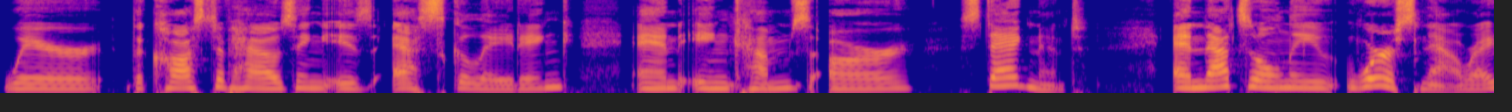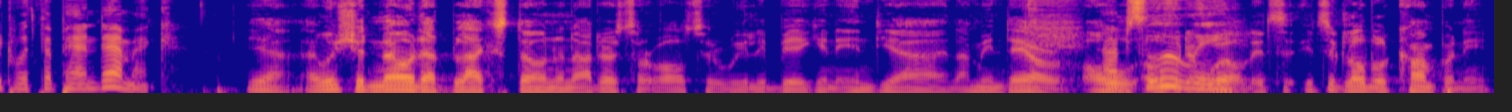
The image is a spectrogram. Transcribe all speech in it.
where the cost of housing is escalating and incomes are stagnant and that's only worse now, right, with the pandemic. Yeah, and we should know that Blackstone and others are also really big in India, and I mean they are all Absolutely. over the world. It's it's a global company.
